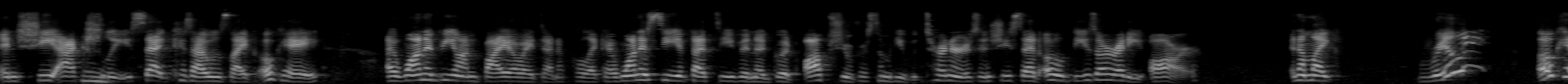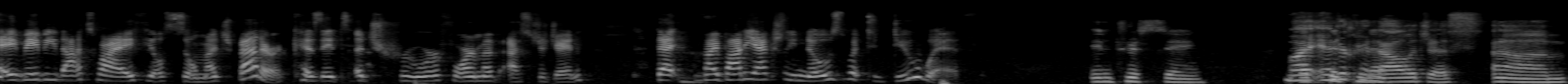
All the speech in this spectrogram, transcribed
and she actually mm. said, because I was like, okay, I want to be on bioidentical. Like, I want to see if that's even a good option for somebody with Turner's. And she said, Oh, these already are. And I'm like, Really? Okay, maybe that's why I feel so much better because it's a truer form of estrogen that mm-hmm. my body actually knows what to do with. Interesting. My that's endocrinologist, um,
